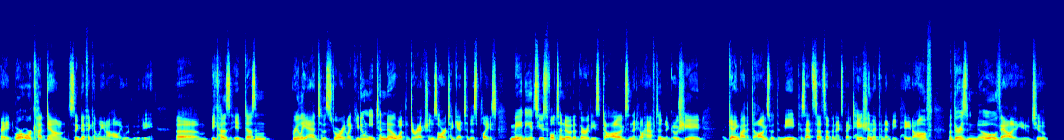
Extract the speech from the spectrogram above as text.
right? Or or cut down significantly in a Hollywood movie, um, because it doesn't really add to the story. Like you don't need to know what the directions are to get to this place. Maybe it's useful to know that there are these dogs and that he'll have to negotiate getting by the dogs with the meat because that sets up an expectation that can then be paid off. But there is no value to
